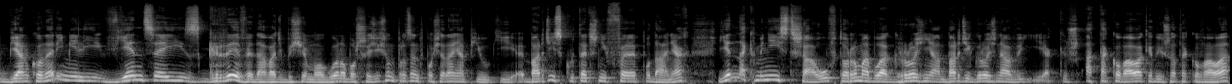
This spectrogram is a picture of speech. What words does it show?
Bianconeri mieli więcej z gry, wydawać by się mogło, no bo 60% posiadania piłki, bardziej skuteczni w podaniach, jednak mniej strzałów, to Roma była groźnia, bardziej groźna jak już atakowała, kiedy już atakowała.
